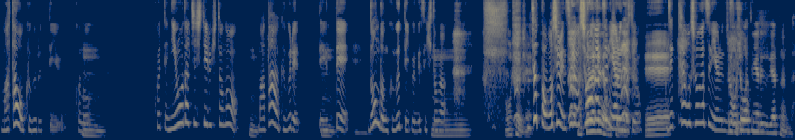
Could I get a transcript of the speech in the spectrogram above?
股をくぐるっていうこの、うん。こうやって仁王立ちしてる人のうん。股はくぐれって言って、どんどんくぐっていくんです人が。う。ん。面白いね。ちょっと面白い。それを正月にやるんですよ。へえ絶対お正月にやるんですそれけどお正月にやるやつなんだ。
